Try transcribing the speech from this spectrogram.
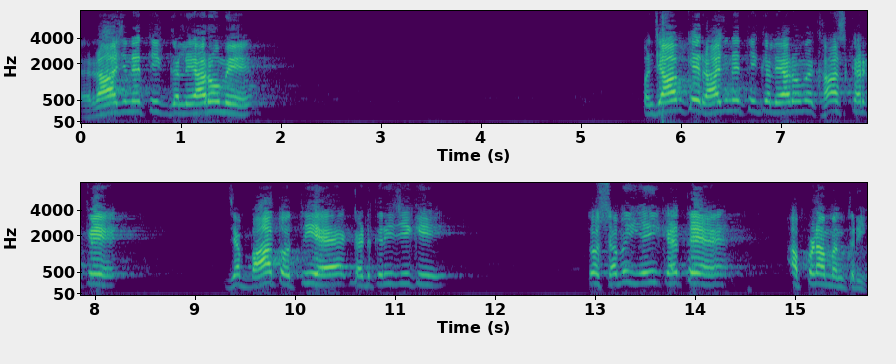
राजनीतिक गलियारों में पंजाब के राजनीतिक गलियारों में खास करके जब बात होती है गडकरी जी की तो सभी यही कहते हैं अपना मंत्री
